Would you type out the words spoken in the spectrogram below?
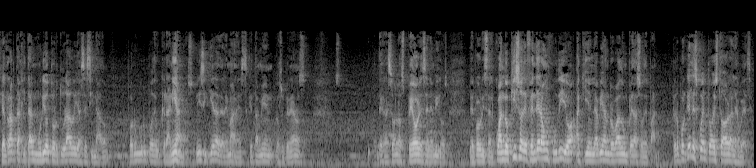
que el Rab Tajital murió torturado y asesinado por un grupo de ucranianos, ni siquiera de alemanes, que también los ucranianos son los peores enemigos del pueblo Israel, cuando quiso defender a un judío a quien le habían robado un pedazo de pan. Pero ¿por qué les cuento esto ahora? Les voy a decir.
